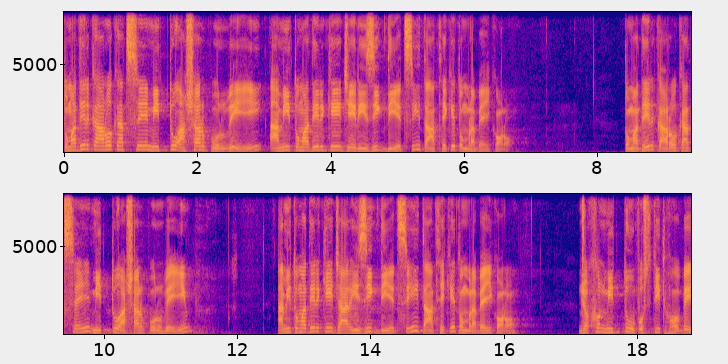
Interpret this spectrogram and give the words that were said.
তোমাদের কারো কাছে মৃত্যু আসার পূর্বেই আমি তোমাদেরকে যে রিজিক দিয়েছি তা থেকে তোমরা ব্যয় করো তোমাদের কারো কাছে মৃত্যু আসার পূর্বেই আমি তোমাদেরকে যা রিজিক দিয়েছি তা থেকে তোমরা ব্যয় করো যখন মৃত্যু উপস্থিত হবে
